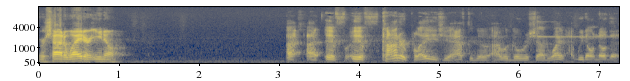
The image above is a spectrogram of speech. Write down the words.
Rachaad White or Eno? I, I, if if Conner plays, you have to go. I would go Rachaad White. We don't know that.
